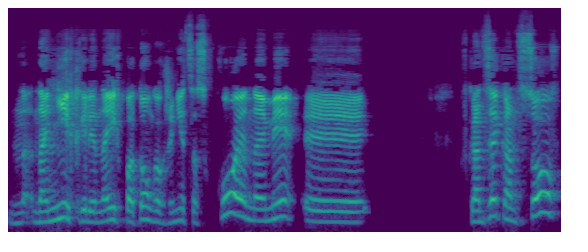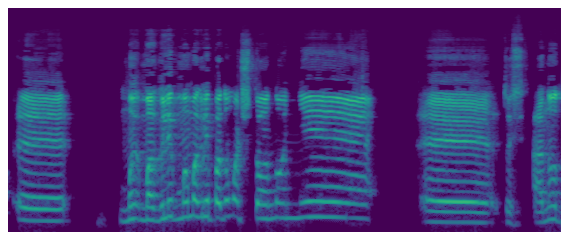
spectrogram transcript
на них или на их потомках жениться с коинами, в конце концов, мы могли, мы могли подумать, что оно не, то есть оно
